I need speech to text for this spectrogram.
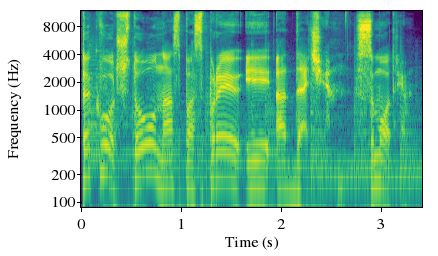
Так вот, что у нас по спрею и отдаче? Смотрим.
